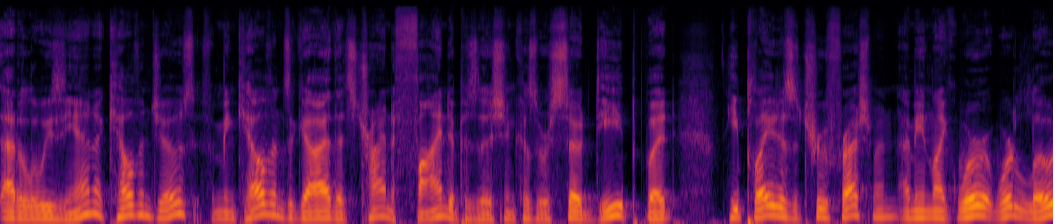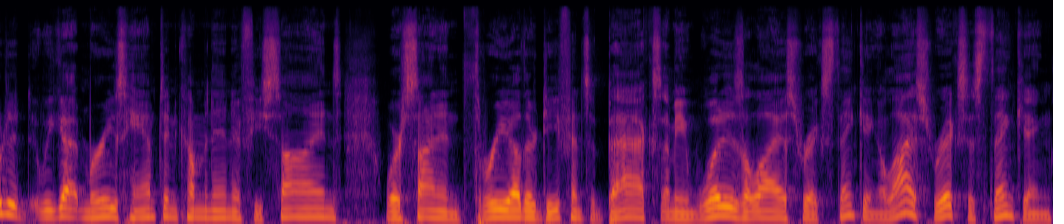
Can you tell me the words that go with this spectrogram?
out of Louisiana, Kelvin Joseph. I mean, Kelvin's a guy that's trying to find a position because we're so deep, but he played as a true freshman. I mean, like we're we're loaded. We got Maurice Hampton coming in if he signs. We're signing three other defensive backs. I mean, what is Elias Ricks thinking? Elias Ricks is thinking,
